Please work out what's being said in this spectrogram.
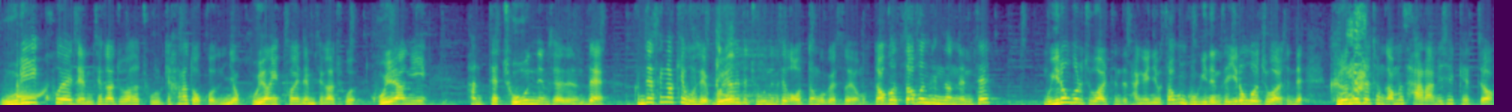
우리 코에 냄새가 좋아서 좋을 게 하나도 없거든요. 고양이 코에 냄새가 좋아 고양이 한테 좋은 냄새야 되는데 근데 생각해 보세요. 고양이한테 좋은 냄새가 어떤 거겠어요? 뭐 썩은, 썩은 생선 냄새? 뭐 이런 걸 좋아할 텐데 당연히 썩은 고기 냄새 이런 걸 좋아할 텐데 그런 냄새 첨가하면 사람이 싫겠죠.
